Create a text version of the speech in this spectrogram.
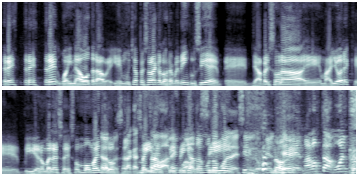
3-3-3, Guaynabo otra vez. Y hay muchas personas que lo repetían, inclusive eh, ya personas eh, mayores que vivieron ¿verdad? esos, esos momentos. Pero casi me identifican. todo el mundo sí. puede decirlo. No. mi hermano está muerto, no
